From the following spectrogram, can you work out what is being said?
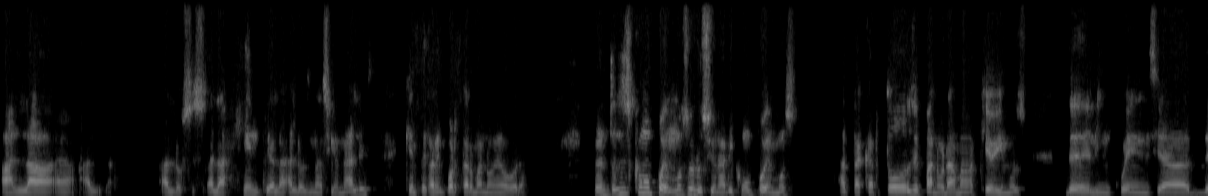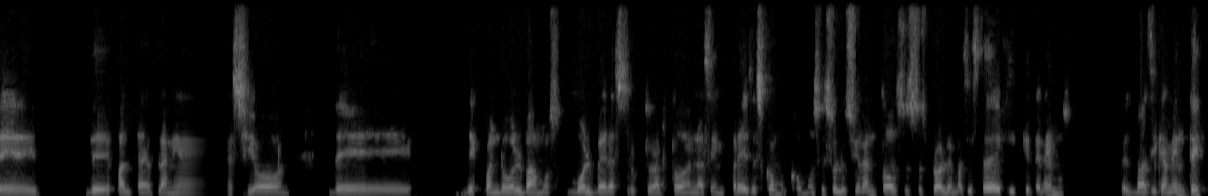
a la, a, los, a la gente, a, los nacionales, que empezar a importar mano de obra. Pero entonces, ¿cómo podemos solucionar y cómo podemos atacar todo ese panorama que vimos de delincuencia, de, de falta de planeación, de, de, cuando volvamos volver a estructurar todo en las empresas? ¿Cómo, cómo se solucionan todos estos problemas y este déficit que tenemos? Pues básicamente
